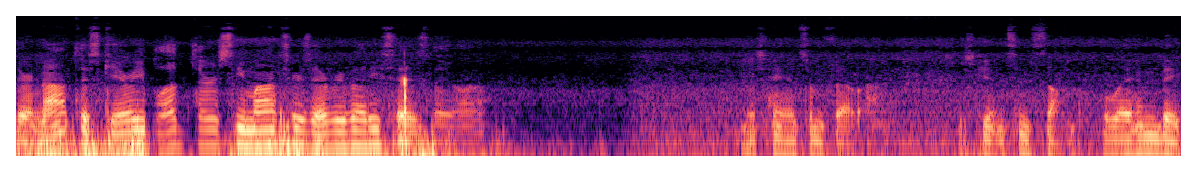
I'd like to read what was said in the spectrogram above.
they're not the scary bloodthirsty monsters everybody says they are. This handsome fella, just getting some sun. We'll let him be.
